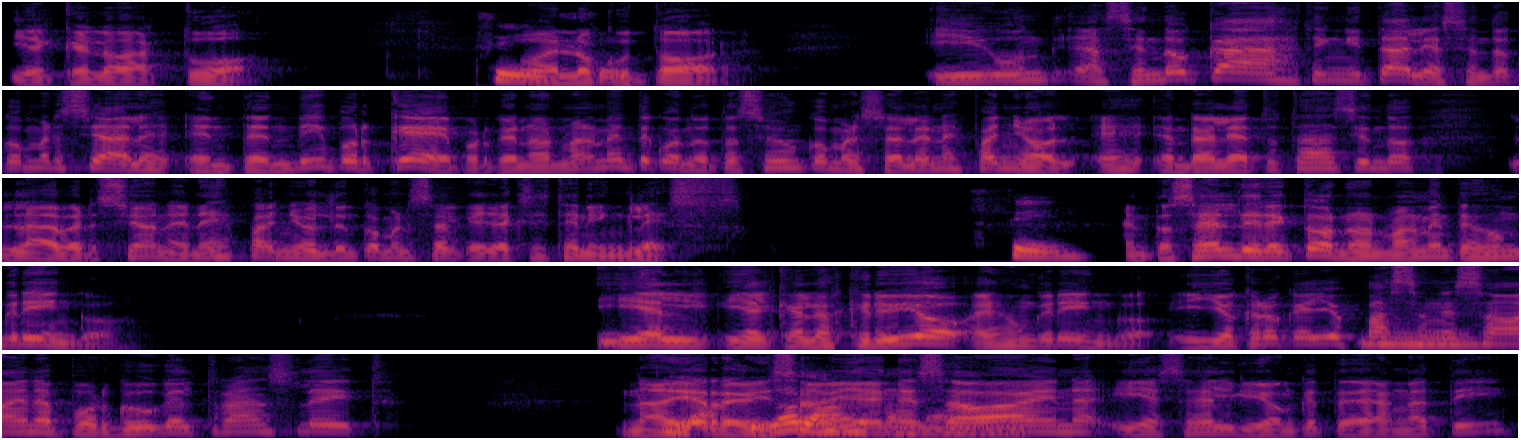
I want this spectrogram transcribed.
y el que lo actuó, o Sí, el sí. locutor. Y un- haciendo casting y tal, y haciendo comerciales, entendí por qué. Porque normalmente cuando tú haces un comercial en español, es, en realidad tú estás haciendo la versión en español de un comercial que ya existe en inglés. Sí, Entonces el director normalmente es un gringo. Y el, y el que lo escribió es un gringo. Y yo creo que ellos pasan mm, esa vaina por Google Translate. Nadie revisa bien lanzan, mi esa amor. vaina y ese es el guion que te dan a ti.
